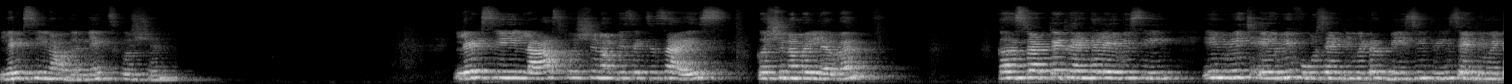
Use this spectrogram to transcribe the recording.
let see now the next question let see last question of this exercise question number eleven constructed triangle ABC in which AB 4 cm, BC 3 cm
